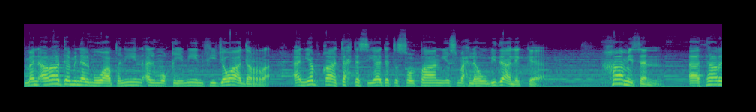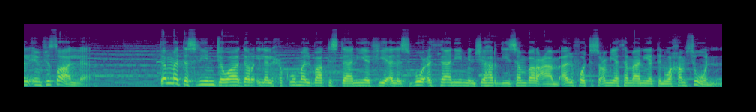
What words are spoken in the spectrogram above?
من أراد من المواطنين المقيمين في جوادر أن يبقى تحت سيادة السلطان يسمح له بذلك. خامسا آثار الانفصال. تم تسليم جوادر إلى الحكومة الباكستانية في الأسبوع الثاني من شهر ديسمبر عام 1958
